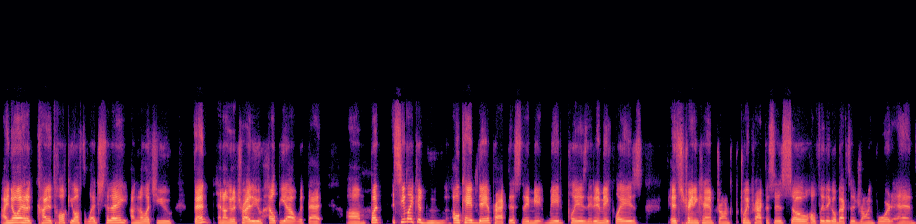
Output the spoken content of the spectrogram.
I know I had to kind of talk you off the ledge today. I'm gonna let you vent, and I'm gonna try to help you out with that. Um, but it seemed like an okay day of practice. They made, made plays, they didn't make plays. It's training camp, drawing joint practices. So hopefully they go back to the drawing board and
